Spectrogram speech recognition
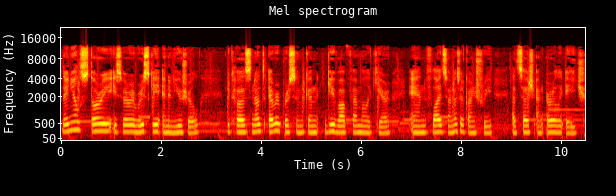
Daniel's story is very risky and unusual because not every person can give up family care and fly to another country at such an early age.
